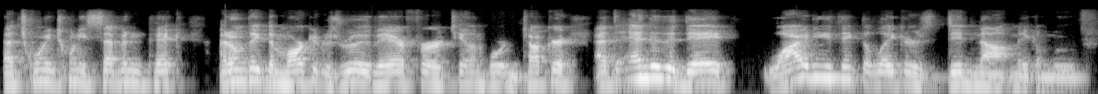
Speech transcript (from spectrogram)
that 2027 pick. I don't think the market was really there for Talen Horton Tucker. At the end of the day, why do you think the Lakers did not make a move?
